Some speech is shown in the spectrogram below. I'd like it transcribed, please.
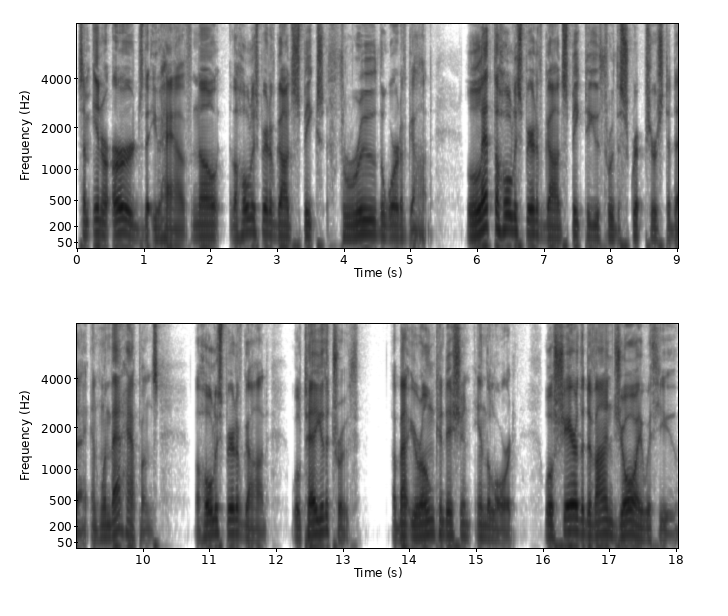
some inner urge that you have. No, the Holy Spirit of God speaks through the Word of God. Let the Holy Spirit of God speak to you through the Scriptures today. And when that happens, the Holy Spirit of God will tell you the truth about your own condition in the Lord, will share the divine joy with you,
